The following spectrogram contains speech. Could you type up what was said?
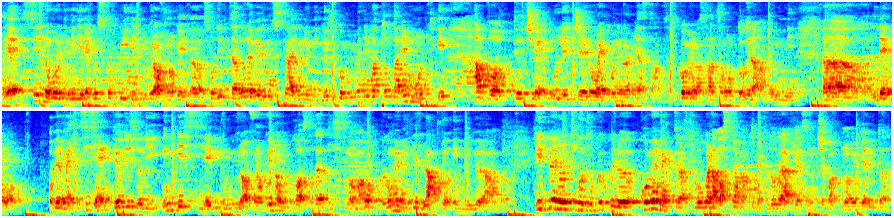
dire se lo volete vedere questo qui è il microfono che uh, sto utilizzando per registrare i miei video siccome mi avete fatto notare in molti che a volte c'è un leggero eco nella mia stanza. Siccome è una stanza molto grande quindi uh, l'eco ovviamente si sente ho deciso di investire in un microfono che non costa tantissimo ma comunque come vedi l'audio è migliorato il penultimo trucco è quello come mettere a fuoco la vostra macchina fotografica se non c'è qualcuno che vi aiuta.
